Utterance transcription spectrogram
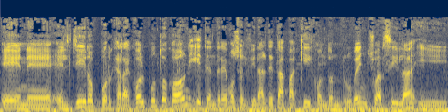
en eh, el Giro por caracol.com y tendremos el final de etapa aquí con don Rubén Chuarcila y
